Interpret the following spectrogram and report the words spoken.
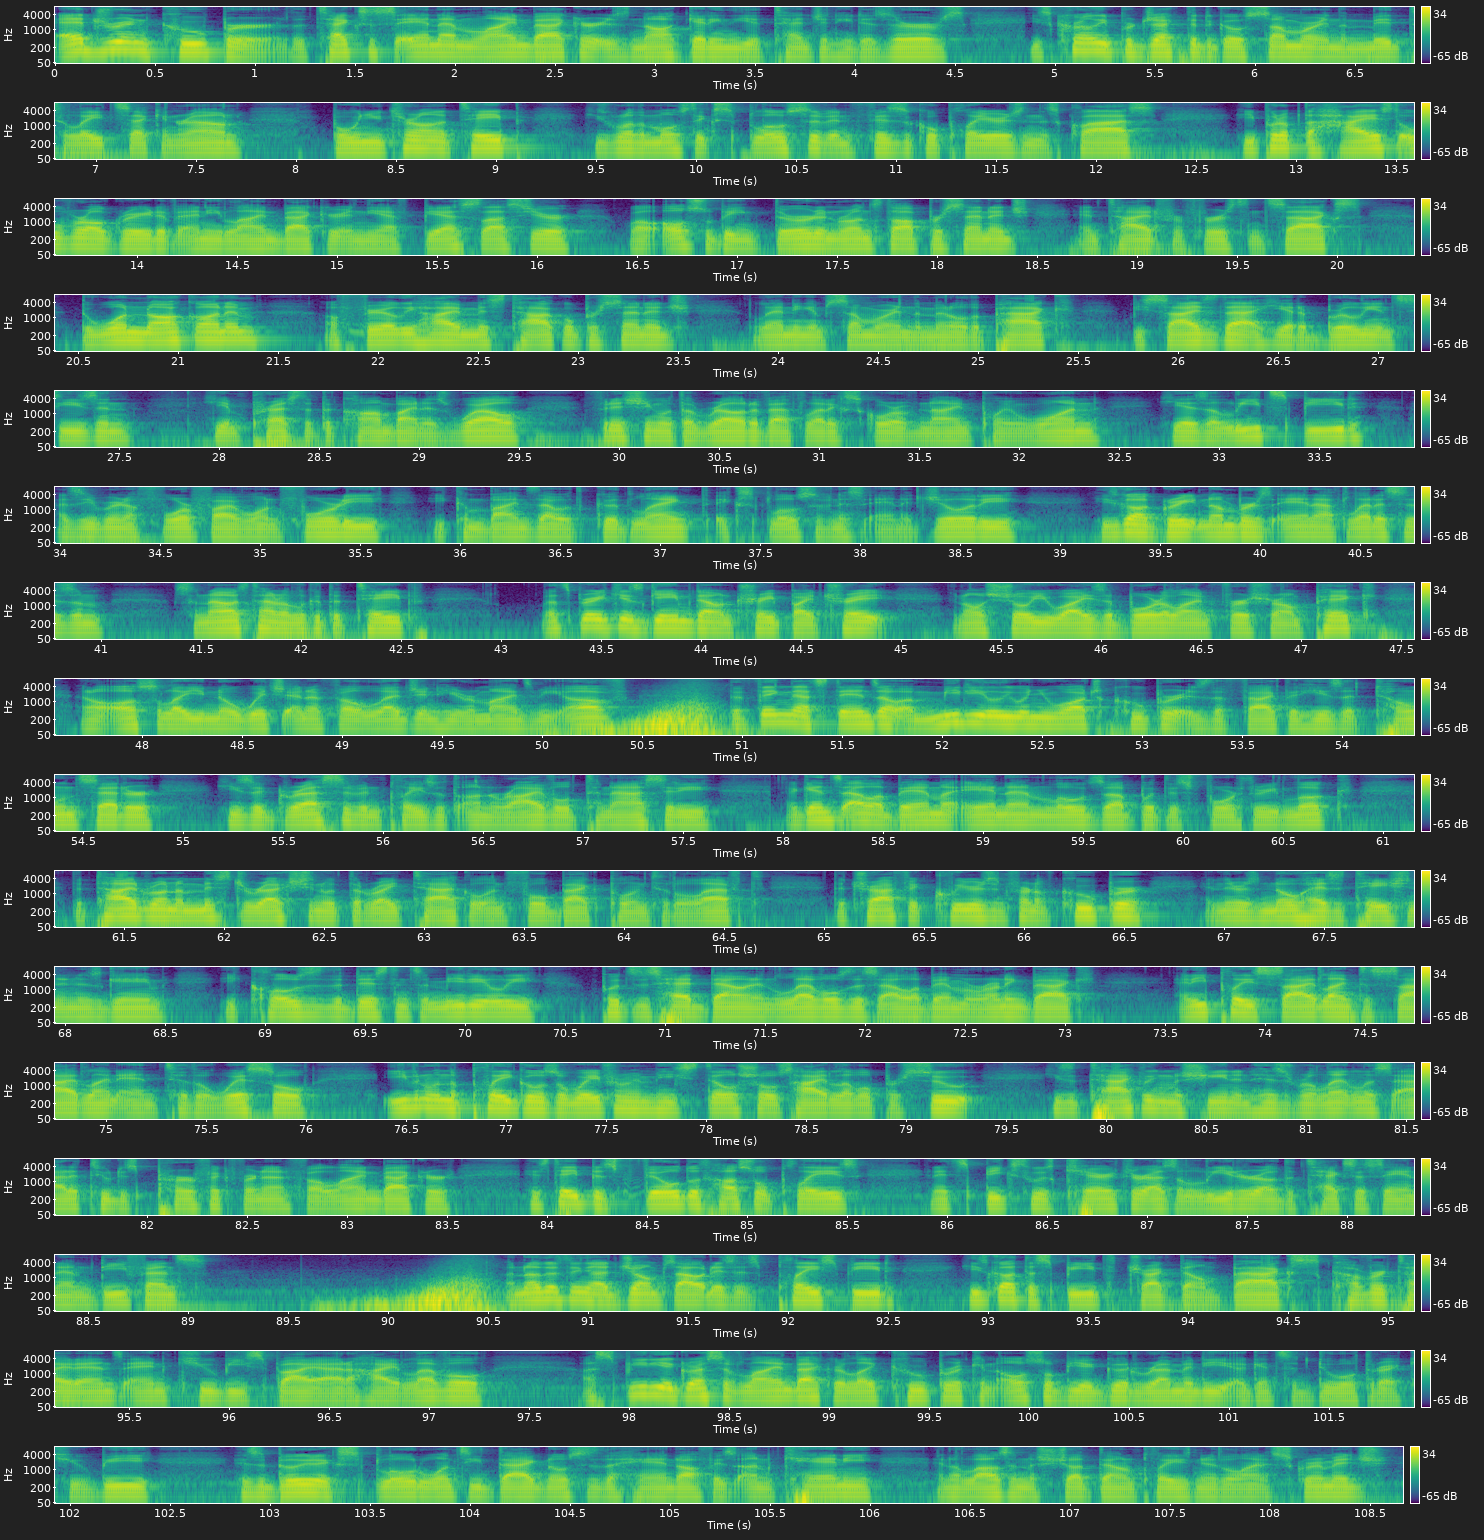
Edgerrin Cooper, the Texas A&M linebacker, is not getting the attention he deserves. He's currently projected to go somewhere in the mid to late second round, but when you turn on the tape, he's one of the most explosive and physical players in this class. He put up the highest overall grade of any linebacker in the FBS last year, while also being third in run stop percentage and tied for first in sacks. The one knock on him, a fairly high missed tackle percentage, landing him somewhere in the middle of the pack. Besides that, he had a brilliant season. He impressed at the combine as well, finishing with a relative athletic score of 9.1. He has elite speed as he ran a 4.5140. He combines that with good length, explosiveness, and agility. He's got great numbers and athleticism. So now it's time to look at the tape. Let's break his game down trait by trait, and I'll show you why he's a borderline first round pick, and I'll also let you know which NFL legend he reminds me of. The thing that stands out immediately when you watch Cooper is the fact that he is a tone setter. He's aggressive and plays with unrivaled tenacity. Against Alabama, A&M loads up with this 4-3 look. The Tide run a misdirection with the right tackle and fullback pulling to the left. The traffic clears in front of Cooper, and there is no hesitation in his game. He closes the distance immediately, puts his head down, and levels this Alabama running back. And he plays sideline to sideline and to the whistle. Even when the play goes away from him, he still shows high level pursuit. He's a tackling machine, and his relentless attitude is perfect for an NFL linebacker. His tape is filled with hustle plays, and it speaks to his character as a leader of the Texas A&M defense. Another thing that jumps out is his play speed. He's got the speed to track down backs, cover tight ends, and QB spy at a high level. A speedy, aggressive linebacker like Cooper can also be a good remedy against a dual threat QB. His ability to explode once he diagnoses the handoff is uncanny and allows him to shut down plays near the line of scrimmage.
